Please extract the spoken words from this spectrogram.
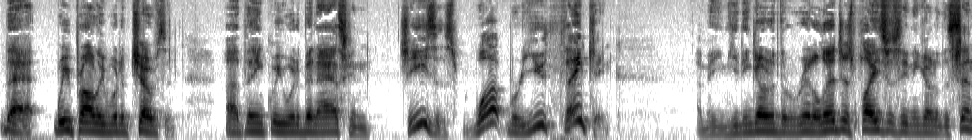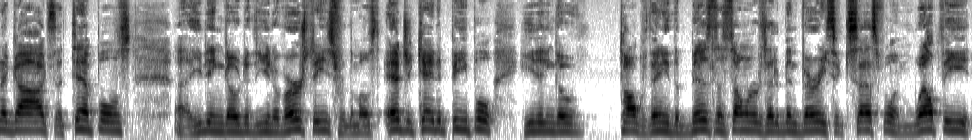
that we probably would have chosen. I think we would have been asking, Jesus, what were you thinking? I mean, he didn't go to the religious places. He didn't go to the synagogues, the temples. Uh, he didn't go to the universities for the most educated people. He didn't go talk with any of the business owners that have been very successful and wealthy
